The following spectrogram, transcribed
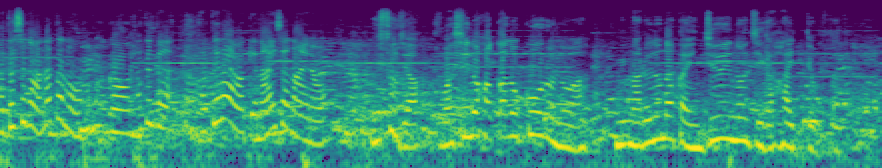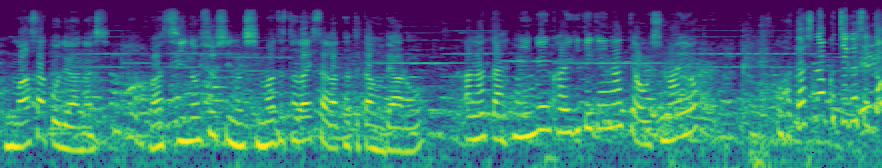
私があなたの墓を建てた建てないわけないじゃないの。嘘じゃ。わしの墓の航路のは丸の中に十の字が入っておった。政子ではなしわしの諸子の島津忠久が建てたのであろう。あなた人間懐疑的になってはおしまいよ。私の口癖どっ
